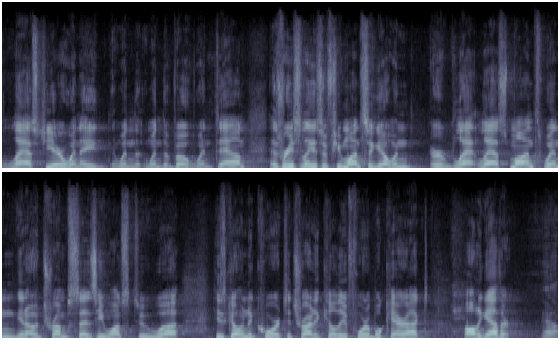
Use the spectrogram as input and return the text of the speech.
last year when, they, when, the, when the vote went down, as recently as a few months ago, when, or la- last month, when, you know, Trump says he wants to, uh, he's going to court to try to kill the Affordable Care Act altogether. Yeah.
